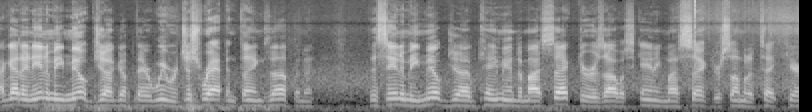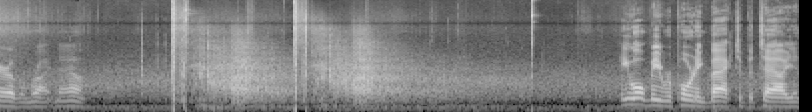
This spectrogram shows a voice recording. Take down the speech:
I got an enemy milk jug up there. We were just wrapping things up and a, uh, this enemy milk jug came into my sector as I was scanning my sector, so I'm gonna take care of them right now. He won't be reporting back to battalion.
